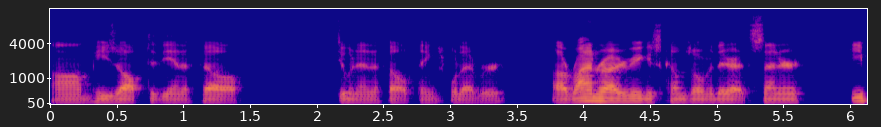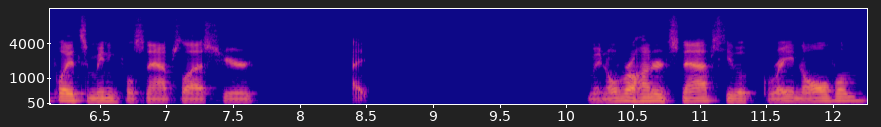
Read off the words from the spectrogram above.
Um, he's off to the NFL, doing NFL things, whatever. Uh, Ryan Rodriguez comes over there at center. He played some meaningful snaps last year. I, I mean, over 100 snaps. He looked great in all of them.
